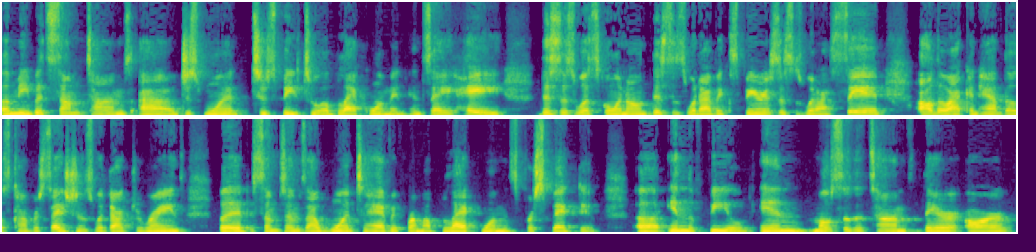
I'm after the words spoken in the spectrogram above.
uh, me, but sometimes I just want to speak to a Black woman and say, hey, this is what's going on. This is what I've experienced. This is what I said. Although I can have those conversations with Dr. Rains, but sometimes I want to have it from a Black woman's perspective uh, in the field. And most of the times there are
